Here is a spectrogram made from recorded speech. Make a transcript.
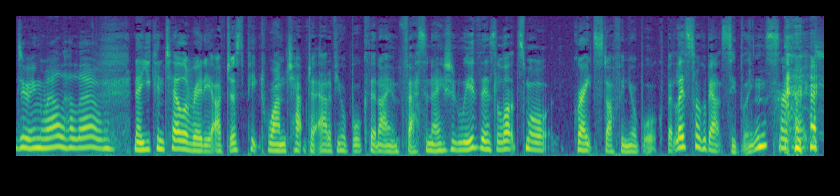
Doing well, hello. Now, you can tell already I've just picked one chapter out of your book that I am fascinated with. There's lots more great stuff in your book, but let's talk about siblings. Perfect.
